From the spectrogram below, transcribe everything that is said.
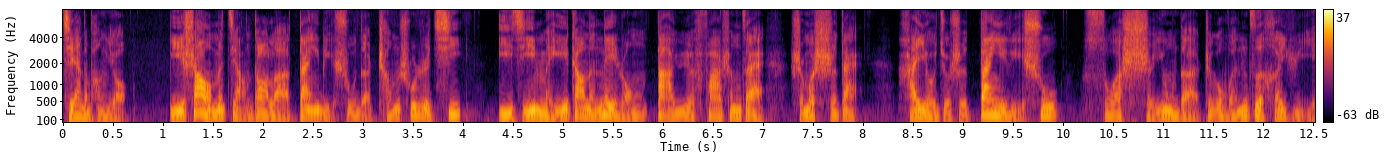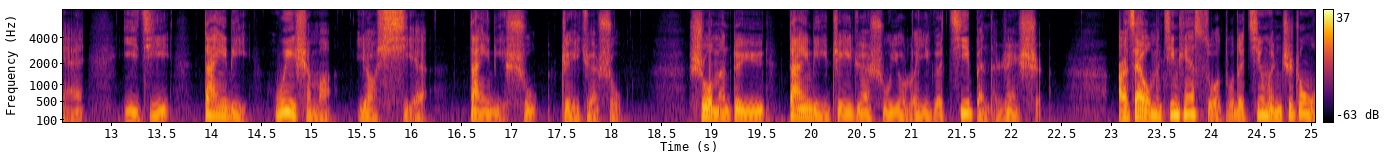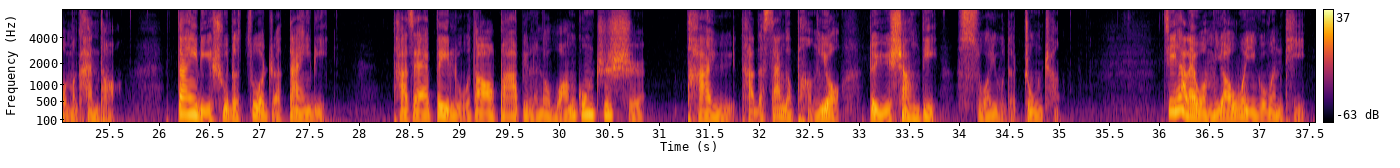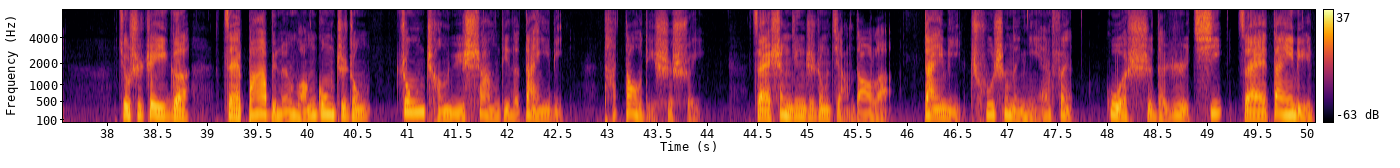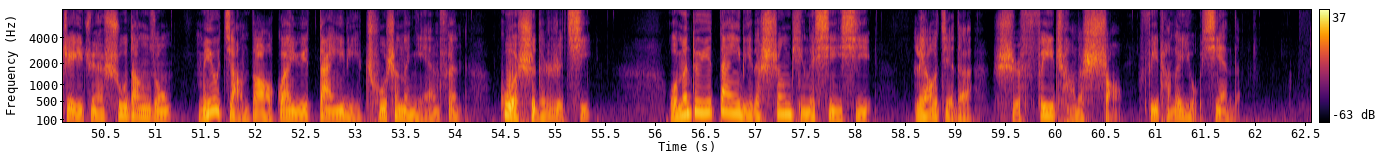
亲爱的朋友，以上我们讲到了但以理书的成书日期，以及每一章的内容大约发生在什么时代，还有就是但以理书所使用的这个文字和语言，以及但以理为什么要写但以理书这一卷书，使我们对于但以理这一卷书有了一个基本的认识。而在我们今天所读的经文之中，我们看到但以理书的作者但以理。他在被掳到巴比伦的王宫之时，他与他的三个朋友对于上帝所有的忠诚。接下来我们要问一个问题，就是这一个在巴比伦王宫之中忠诚于上帝的但以理，他到底是谁？在圣经之中讲到了但以理出生的年份、过世的日期，在但以理这一卷书当中没有讲到关于但以理出生的年份、过世的日期。我们对于但以理的生平的信息了解的是非常的少，非常的有限的。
